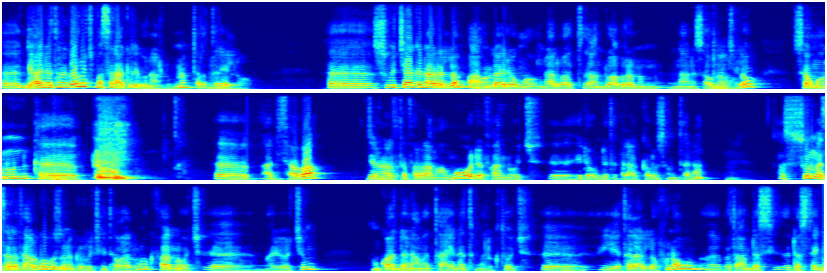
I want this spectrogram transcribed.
እንዲህ አይነት ነገሮች መሰናክል ይሆናሉ፣ ምንም ጥርጥር የለውም። እሱ ብቻ ግን አይደለም። አሁን ላይ ደግሞ ምናልባት አንዱ አብረን እናነሳው የምንችለው ሰሞኑን ከአዲስ አበባ ጀነራል ተፈራ ማሞ ወደ ፋኖች ሄደው እንደተቀላቀሉ ሰምተናል። እሱን መሰረት አድርጎ ብዙ ነገሮች የተባሉ ነው። ከፋኖች መሪዎችም እንኳን ደህና መጣ አይነት መልእክቶች እየተላለፉ ነው። በጣም ደስተኛ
